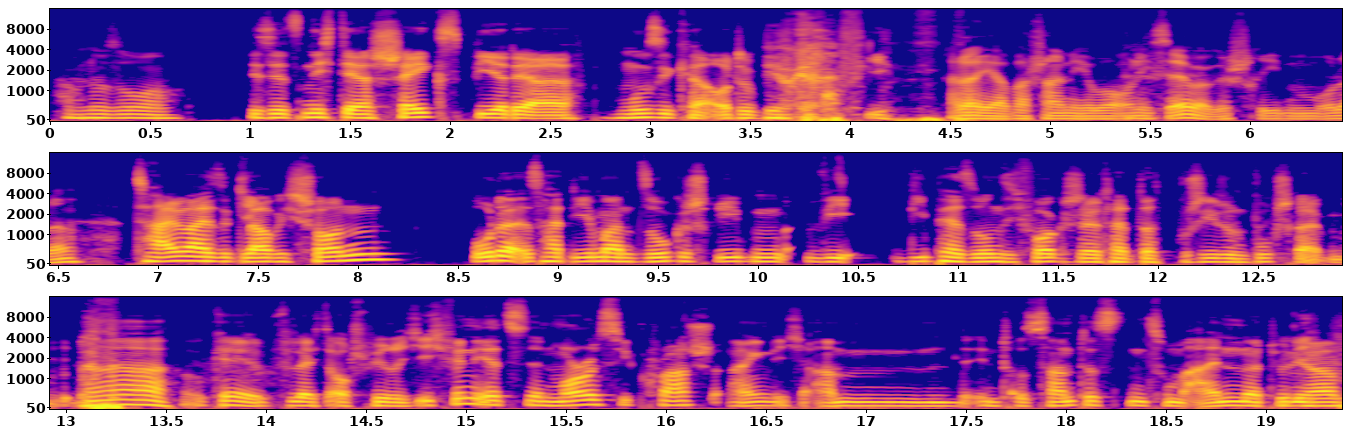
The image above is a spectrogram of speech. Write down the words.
einfach nur so. Ist jetzt nicht der Shakespeare der Musiker-Autobiografie. Hat er ja wahrscheinlich aber auch nicht selber geschrieben, oder? Teilweise glaube ich schon. Oder es hat jemand so geschrieben, wie die Person sich vorgestellt hat, dass Bushido ein Buch schreiben würde. Ah, okay, vielleicht auch schwierig. Ich finde jetzt den Morrissey Crush eigentlich am interessantesten. Zum einen natürlich, Ja.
